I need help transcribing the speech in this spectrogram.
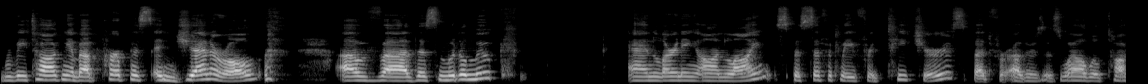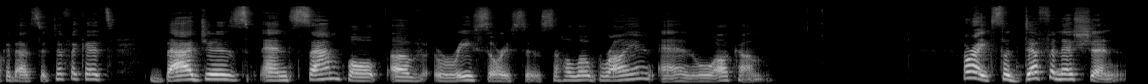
we'll be talking about purpose in general of uh, this Moodle MOOC and learning online, specifically for teachers, but for others as well. We'll talk about certificates, badges, and sample of resources. So, hello, Brian, and welcome. All right, so definition.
